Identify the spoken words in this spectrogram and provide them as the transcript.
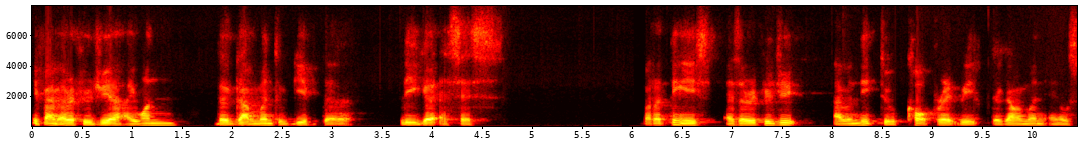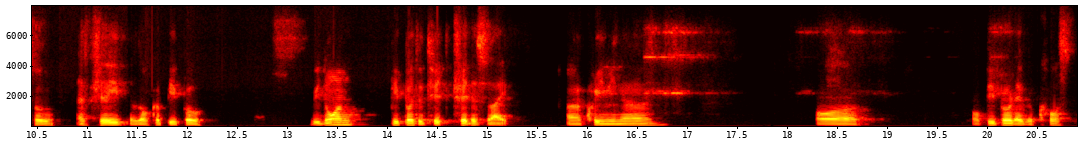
if I'm a refugee, I want the government to give the legal access. But the thing is, as a refugee, I will need to cooperate with the government and also actually the local people. We don't want people to treat, treat us like a criminal or or people that will cause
